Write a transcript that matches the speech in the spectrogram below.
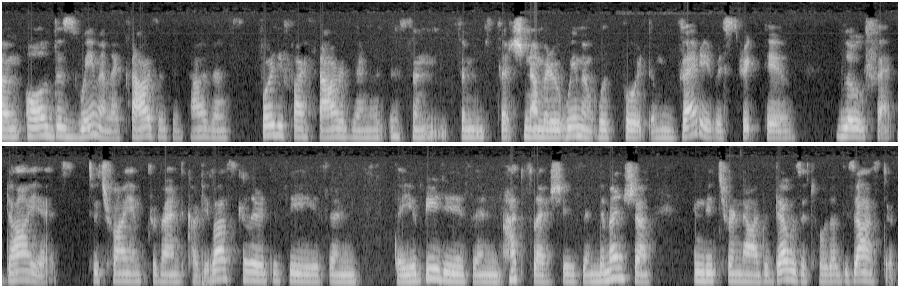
um, all those women, like thousands and thousands, 45,000, some, some such number of women were put on very restrictive, low fat diets to try and prevent cardiovascular disease and diabetes and hot flashes and dementia. And it turned out that that was a total disaster.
